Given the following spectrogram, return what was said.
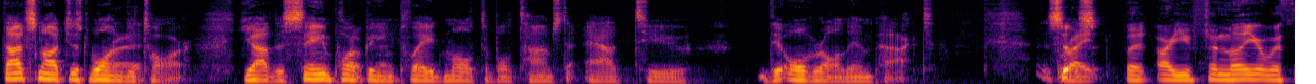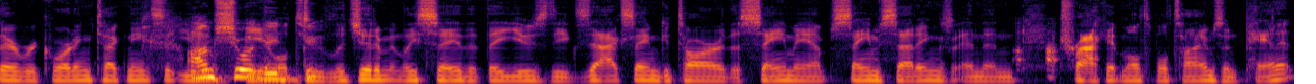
That's not just one guitar. You have the same part being played multiple times to add to the overall impact. So, right. But are you familiar with their recording techniques that you I'm sure be they able do- to legitimately say that they use the exact same guitar, the same amp, same settings, and then uh, uh, track it multiple times and pan it?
